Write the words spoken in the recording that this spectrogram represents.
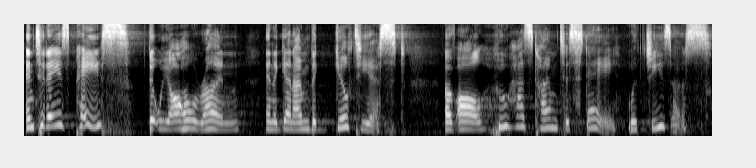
In today's pace that we all run, and again, I'm the guiltiest of all, who has time to stay with Jesus?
